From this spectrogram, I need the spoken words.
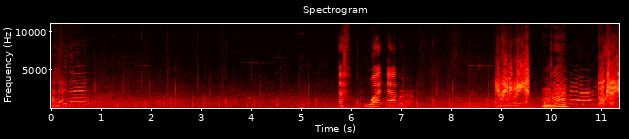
Hello there. Whatever. You reading me? Mm-hmm. Okay,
